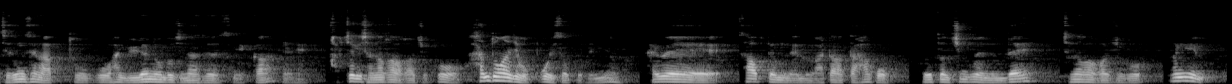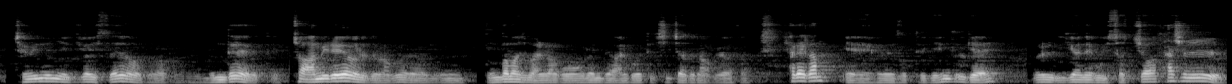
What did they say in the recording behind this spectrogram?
제 동생 아프고 한 1년 정도 지나서였으니까 네. 갑자기 전화가 와가지고 한동안 이제 못 보고 있었거든요. 해외 사업 때문에 뭐 왔다 갔다 하고 그랬던 친구였는데 전화가 와가지고 형님 재밌는 얘기가 있어요 그러더라고 뭔데 그랬더니 저 암이래요 그러더라고요 그래가지고 농담하지 말라고 그런데 알고 봤더니 진짜더라고요 그래서 혈액암? 예 그래서 되게 힘들게 을 이겨내고 있었죠. 사실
